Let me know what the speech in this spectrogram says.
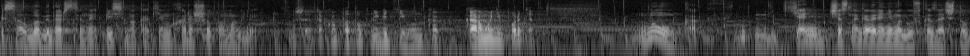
писал благодарственные письма, как ему хорошо помогли. Слушай, а такой поток негатива, он как карму не портит? Ну, как, я, честно говоря, не могу сказать, что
